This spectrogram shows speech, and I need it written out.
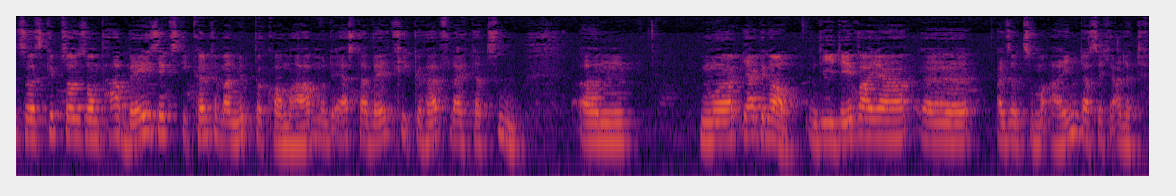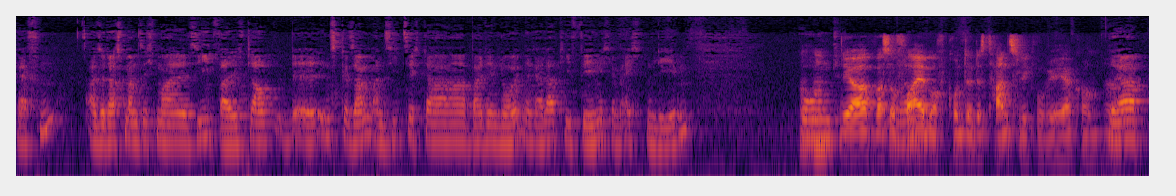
so, es gibt so, so ein paar Basics, die könnte man mitbekommen haben und Erster Weltkrieg gehört vielleicht dazu. Ähm, nur, ja genau, und die Idee war ja, äh, also zum einen, dass sich alle treffen also, dass man sich mal sieht, weil ich glaube, äh, insgesamt, man sieht sich da bei den Leuten relativ wenig im echten Leben. Mhm. Und, ja, was auch ja, vor allem aufgrund der Distanz liegt, wo wir herkommen. Ja, ja.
